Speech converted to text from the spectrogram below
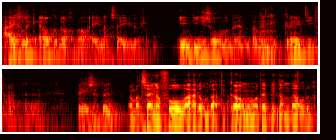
eigenlijk elke dag wel één à twee uur in die zone ben. Dat Mm. ik creatief aan- eh, bezig ben. Maar wat zijn dan voorwaarden om daar te komen? Wat heb je dan nodig?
